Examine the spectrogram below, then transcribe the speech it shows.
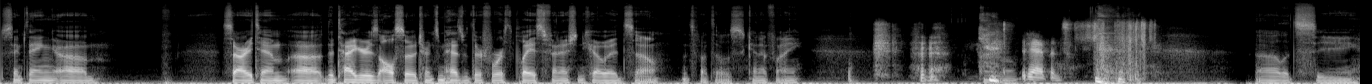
same thing. Um, sorry, Tim. Uh, the Tigers also turned some heads with their fourth place finish in co-ed, so I thought that was kind of funny. it happens. uh, let's see.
